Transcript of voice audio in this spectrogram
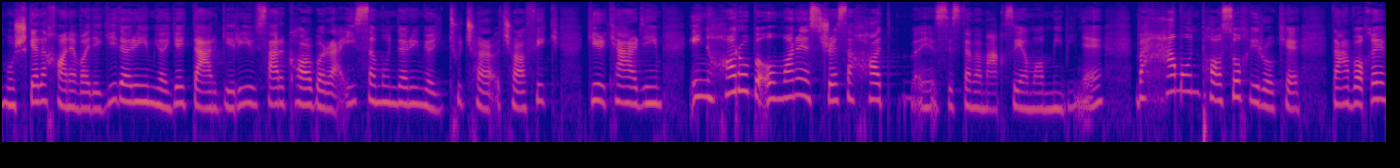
مشکل خانوادگی داریم یا یک درگیری سر کار با رئیسمون داریم یا تو ترافیک گیر کردیم اینها رو به عنوان استرس های سیستم مغزی ما می‌بینه و همون پاسخی رو که در واقع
